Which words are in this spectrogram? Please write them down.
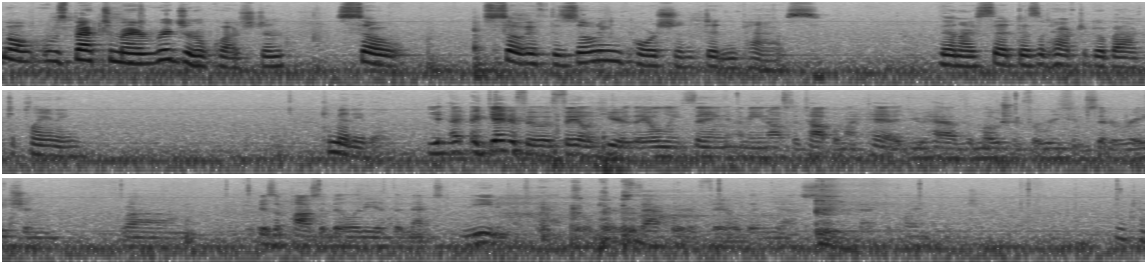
Well, it was back to my original question. So, so if the zoning portion didn't pass, then I said, does it have to go back to planning committee then? Yeah, a- again, if it would fail here, the only thing, I mean, off the top of my head, you have the motion for reconsideration, um, is a possibility at the next meeting of council, but if that were to fail, then yes, back to planning commission. Okay.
